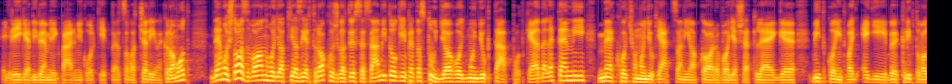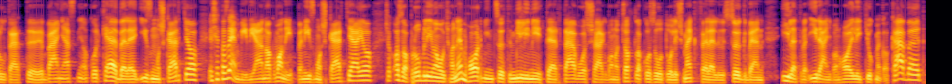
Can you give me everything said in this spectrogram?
egy régebbiben még bármikor két perc alatt cserélek ramot, de most az van, hogy aki azért rakosgat össze számítógépet, az tudja, hogy mondjuk tápot kell beletenni, meg hogyha mondjuk játszani akar, vagy esetleg bitcoint, vagy egy egyéb kriptovalutát bányászni, akkor kell bele egy izmos kártya, és hát az Nvidia-nak van éppen izmos kártyája, csak az a probléma, hogy ha nem 35 mm távolságban a csatlakozótól és megfelelő szögben, illetve irányban hajlítjuk meg a kábelt,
